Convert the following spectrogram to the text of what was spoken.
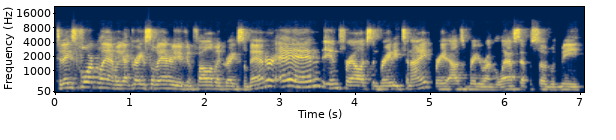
Today's floor plan, we got Greg Sylvander. You can follow him at Greg Sylvander. And in for Alex and Brady tonight. Brady, Alex and Brady were on the last episode with me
